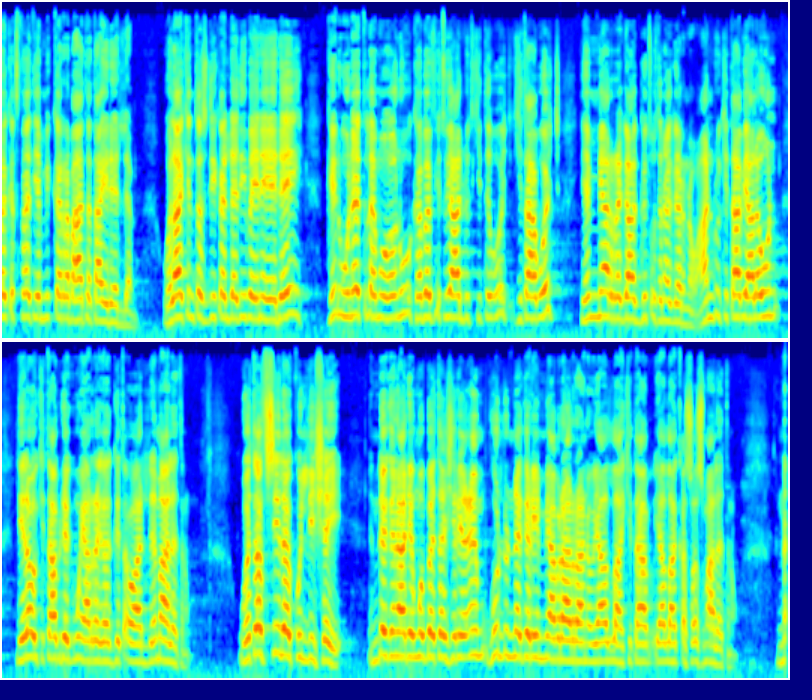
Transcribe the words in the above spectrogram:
በቅጥፈት የሚቀረብ ሀተት አይደለም። ወላኪን ተስዲቀ ለዚ በይነ የደይ ግን እውነት ለመሆኑ ከበፊቱ ያሉት ኪታቦች የሚያረጋግጡት ነገር ነው። አንዱ ኪታብ ያለውን ሌላው ኪታብ ደግሞ ያረጋግጠዋል ማለት ነው። ወተፍሲለ ኩል ሸይ እንደገና ደግሞ በተሽሪዕም ሁሉን ነገር የሚያብራራ ነው የአላህ ኪታብ የአላህ ቀሶስ ማለት ነው። እና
